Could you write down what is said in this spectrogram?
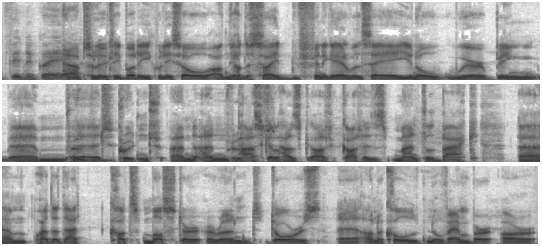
Fine Gael. Absolutely, but equally so on the other side, Fine Gael will say, you know, we're being um, prudent, uh, prudent and, and Paschal has got, got his mantle back. Um, whether that cuts muster around doors uh, on a cold November or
